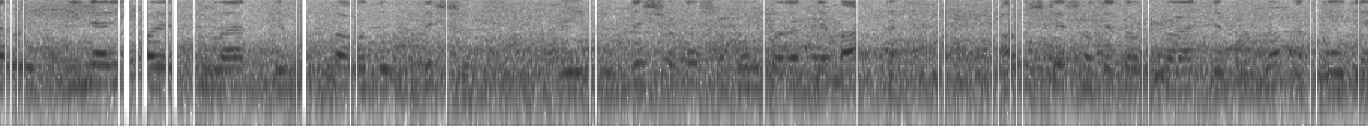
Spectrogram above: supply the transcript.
আরও গ্রিনারি করে তোলার যে মুখ্য আমাদের উদ্দেশ্য, এই উদ্দেশ্যটা সফল করার যে বার্তা, মানুষকে সচেতন করার যে প্রোগ্রাম আজকে এইটাই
